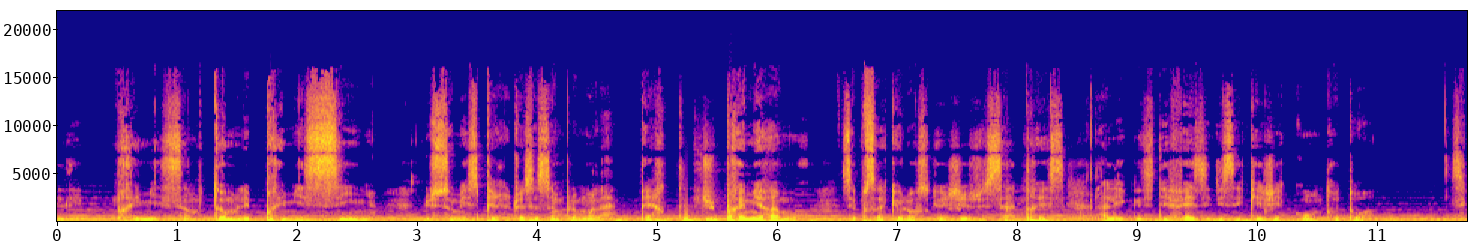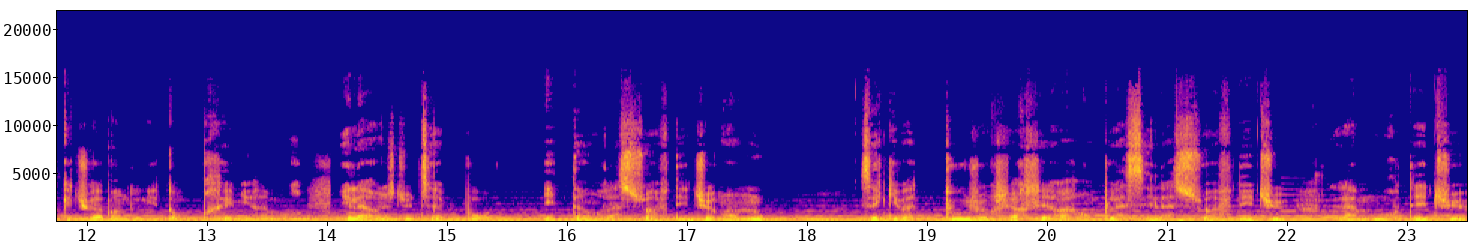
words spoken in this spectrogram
les premiers symptômes, les premiers signes du sommeil spirituel, c'est simplement la perte du premier amour. C'est pour ça que lorsque Jésus s'adresse à l'église d'Éphèse, il dit c'est que j'ai contre toi. C'est que tu as abandonné ton premier amour. Et la ruse du diable pour éteindre la soif des dieux en nous, c'est qu'il va toujours chercher à remplacer la soif des dieux, l'amour des dieux,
